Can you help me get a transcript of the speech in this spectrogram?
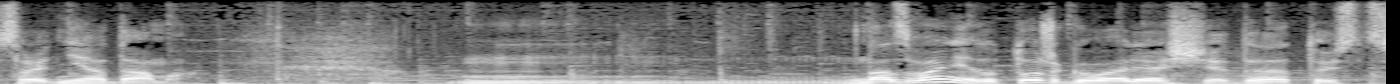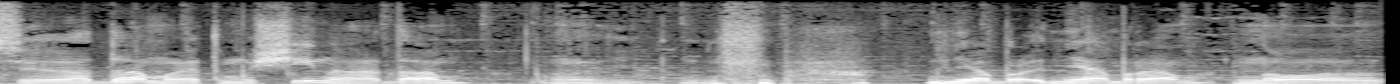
сродни Адама название это тоже говорящее, да, то есть э, Адам это мужчина, Адам, э, не, Абра, не Абрам, но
